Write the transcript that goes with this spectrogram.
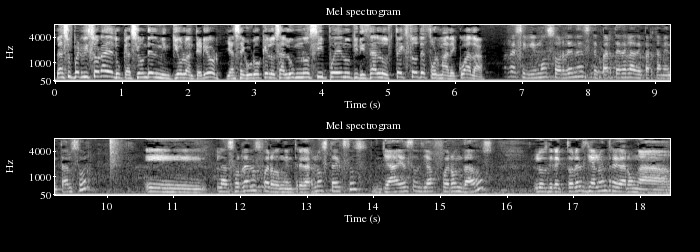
La supervisora de educación desmintió lo anterior y aseguró que los alumnos sí pueden utilizar los textos de forma adecuada. Recibimos órdenes de parte de la Departamental Sur y las órdenes fueron entregar los textos, ya esos ya fueron dados. Los directores ya lo entregaron a, a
